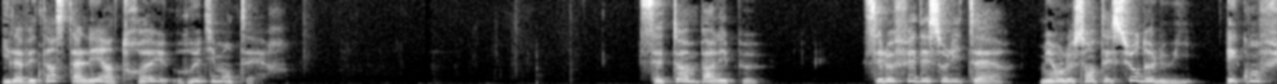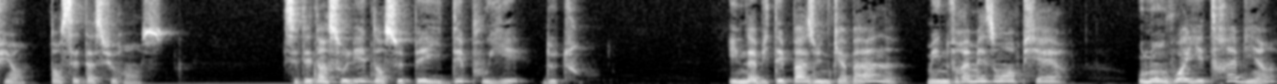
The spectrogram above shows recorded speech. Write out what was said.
il avait installé un treuil rudimentaire. Cet homme parlait peu. C'est le fait des solitaires, mais on le sentait sûr de lui et confiant dans cette assurance. C'était insolite dans ce pays dépouillé de tout. Il n'habitait pas une cabane, mais une vraie maison en pierre, où l'on voyait très bien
